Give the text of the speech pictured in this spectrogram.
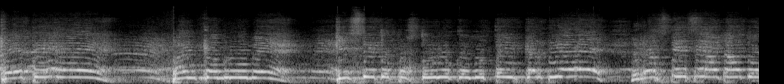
कहते हैं बंद कमरों में तो को मुतैद कर दिया है। रास्ते से हटा दो।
